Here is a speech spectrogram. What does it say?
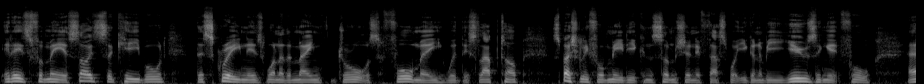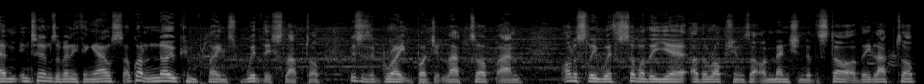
It is, for me, aside the keyboard, the screen is one of the main draws for me with this laptop, especially for media consumption if that's what you're going to be using it for. Um, in terms of anything else, I've got no complaints with this laptop. This is a great budget laptop and honestly with some of the uh, other options that I mentioned at the start of the laptop,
